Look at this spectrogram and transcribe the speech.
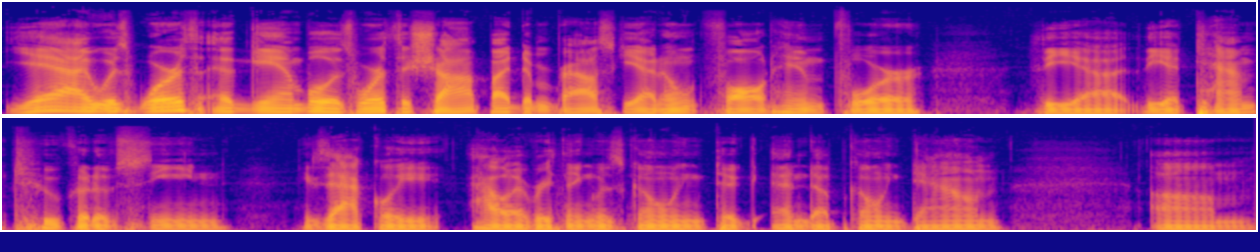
yeah, it was worth a gamble. It was worth a shot by Dombrowski. I don't fault him for the uh, the attempt. Who could have seen exactly how everything was going to end up going down? Um,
